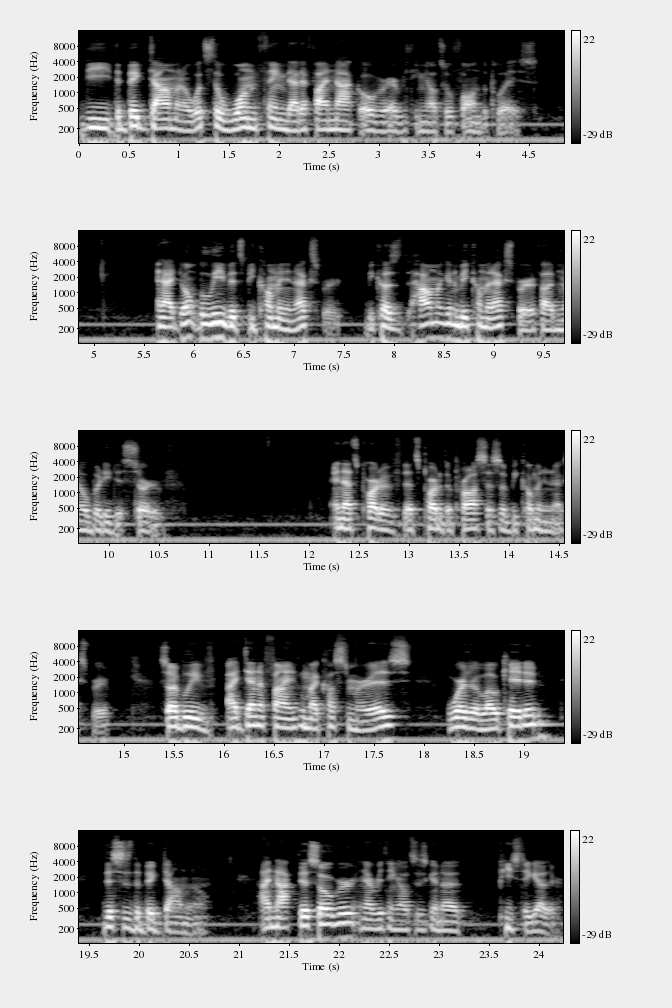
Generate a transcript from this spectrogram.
the the big domino what's the one thing that if i knock over everything else will fall into place and i don't believe it's becoming an expert because how am i going to become an expert if i have nobody to serve? And that's part of that's part of the process of becoming an expert. So i believe identifying who my customer is where they're located this is the big domino. I knock this over and everything else is going to piece together.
